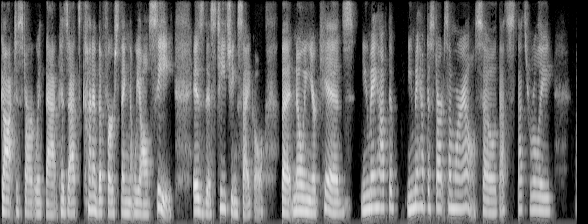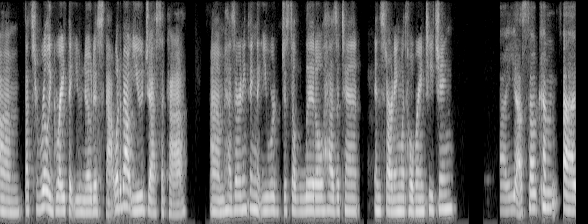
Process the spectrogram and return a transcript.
got to start with that because that's kind of the first thing that we all see is this teaching cycle. But knowing your kids you may have to you may have to start somewhere else. So that's that's really um, that's really great that you noticed that. What about you jessica? Um, has there anything that you were just a little hesitant in starting with whole brain teaching uh, yeah, so com- uh,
